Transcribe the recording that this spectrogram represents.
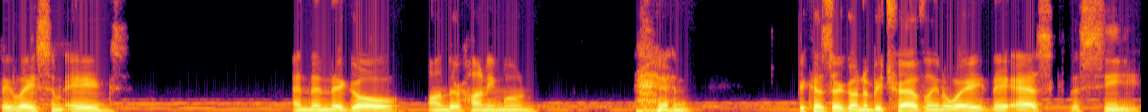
They lay some eggs and then they go on their honeymoon. And because they're going to be traveling away, they ask the sea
